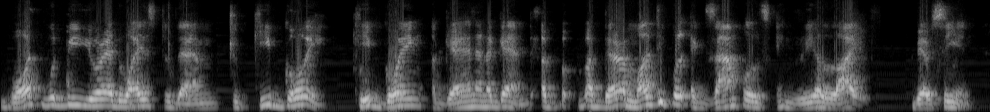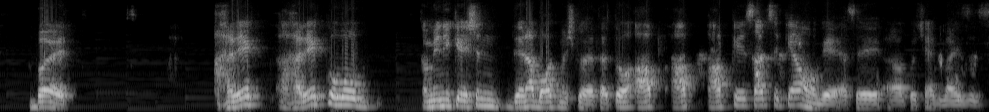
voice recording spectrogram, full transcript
what would be your advice to them to keep going keep going again and again uh, but, but there are multiple examples in real life we have seen but हर एक हर एक को वो कम्युनिकेशन देना बहुत मुश्किल रहता है तो आप आप आपके हिसाब से क्या होंगे ऐसे uh, कुछ advices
